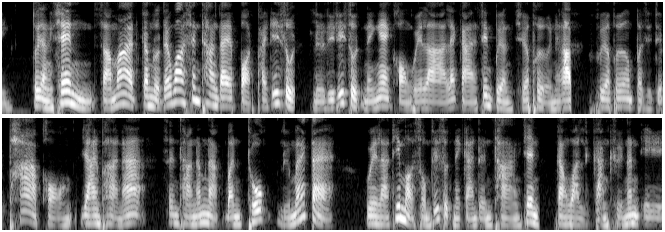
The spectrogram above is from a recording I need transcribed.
ง ตัวอย่างเช่น สามารถกำหนดได้ว่าเส้นทางใดปลอดภัยที่สุด หรือดีที่สุดในแง่ของเวลาและการสิ้นเปลืองเชื้อเพลิงนะครับ เพื่อเพิ่มประสิทธิภาพของยานพาหนะ เส้นทางน้ำหนักบรรทุก หรือแม้แต่เวลาที่เหมาะสมที่สุดในการเดินทาง เช่น กลางวันหรือกลางคืนนั่นเอง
